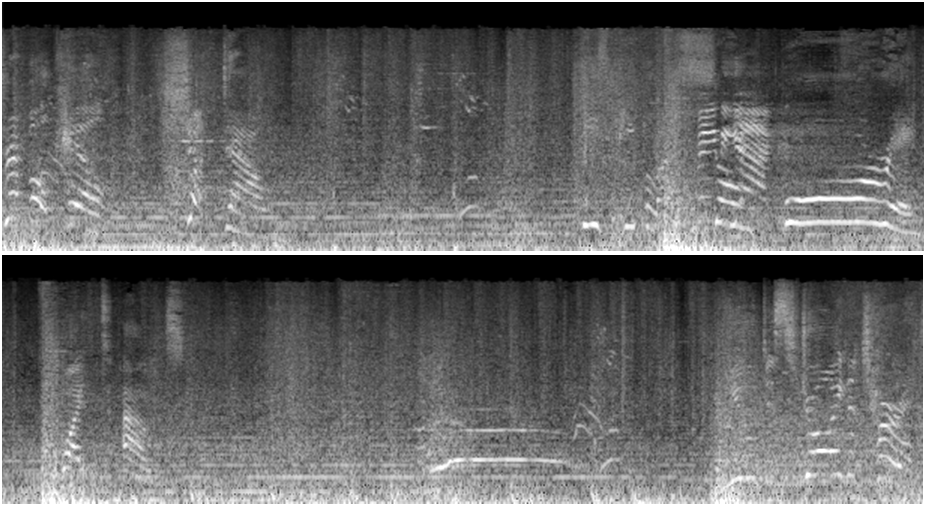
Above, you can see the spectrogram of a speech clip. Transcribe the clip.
Triple kill. Shut down. These people are Maniac. so boring. Wiped out. You destroyed a turret.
